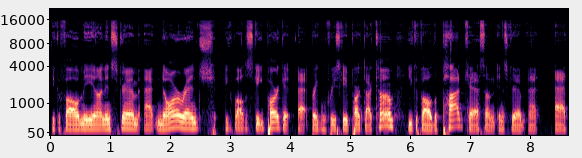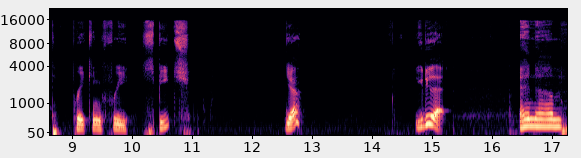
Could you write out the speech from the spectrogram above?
You can follow me on Instagram at Narwrench. You can follow the skate park at, at breakingfreeskatepark.com. You can follow the podcast on Instagram at, at Breaking Free Speech. Yeah? You can do that. And um,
